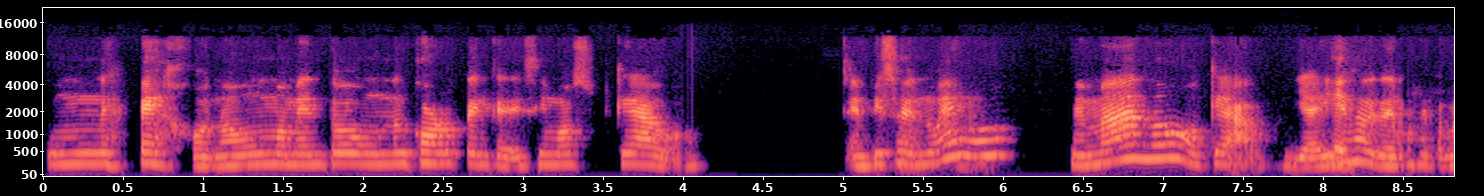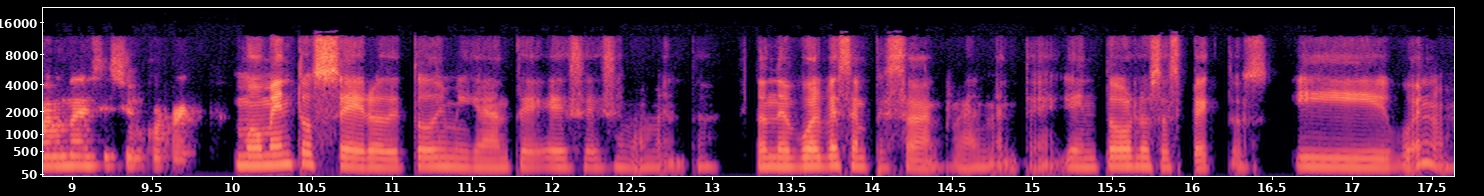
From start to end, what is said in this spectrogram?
un espejo, ¿no? Un momento, un corte en que decimos, ¿qué hago? ¿Empiezo de nuevo? ¿Me mando o qué hago? Y ahí es donde tenemos que tomar una decisión correcta. Momento cero de todo inmigrante es ese momento, donde vuelves a empezar realmente, en todos los aspectos. Y bueno,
